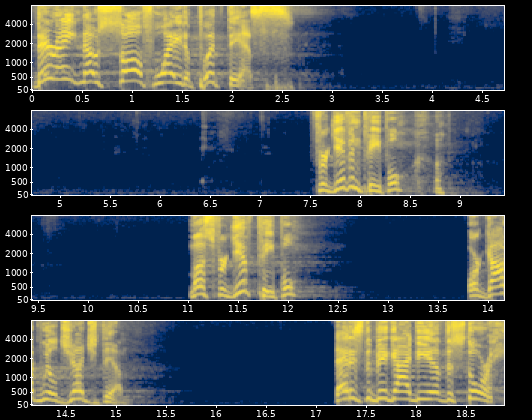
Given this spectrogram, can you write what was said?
There ain't no soft way to put this. Forgiven people must forgive people, or God will judge them. That is the big idea of the story.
